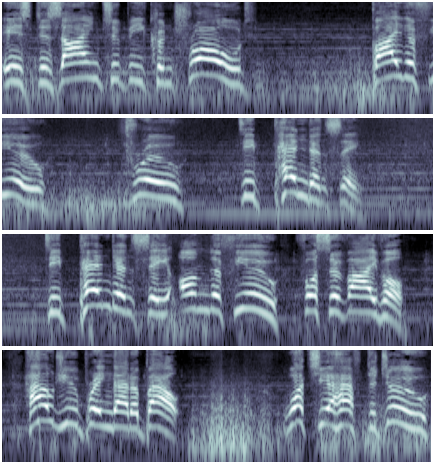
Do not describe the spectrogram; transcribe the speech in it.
is designed to be controlled by the few through dependency. Dependency on the few for survival. How do you bring that about? What you have to do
